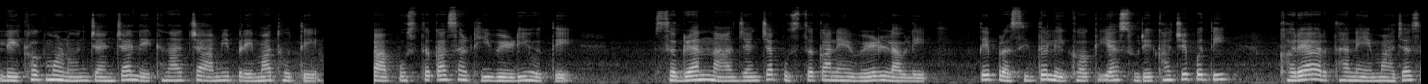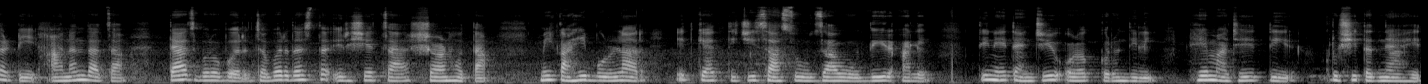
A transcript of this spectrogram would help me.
लेखक म्हणून ज्यांच्या लेखनाच्या मी प्रेमात होते, त्या पुस्तकासाठी वेडी होते, सगळ्यांना ज्यांच्या पुस्तकाने वेळ लावले, ते प्रसिद्ध लेखक या सुरेखाचे पती? खऱ्या अर्थाने माझ्यासाठी आनंदाचा त्याचबरोबर जबरदस्त ईर्षेचा क्षण होता. मी काही बोलणार इतक्यात तिची सासू, जाऊ, दीर आले. तिने त्यांची ओळख करून दिली. हे माझे दीर कृषीतज्ञ आहेत.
